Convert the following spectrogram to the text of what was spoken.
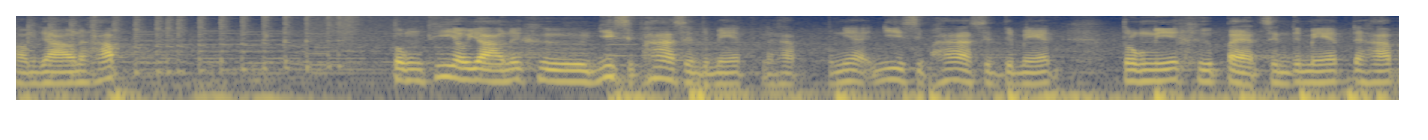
ความยาวนะครับ ตรงที่ยาวๆนี่คือ 25เซนติเมตรนะครับ ตรงเนี้ย25เซนติเมตร ตรงนี้คือ8เซนติเมตรนะครับ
